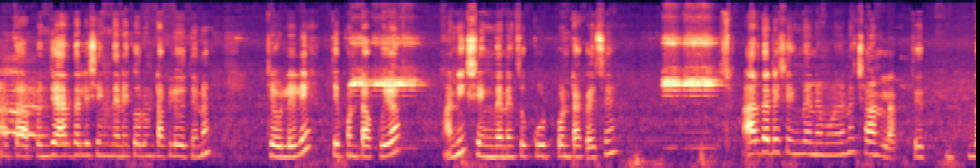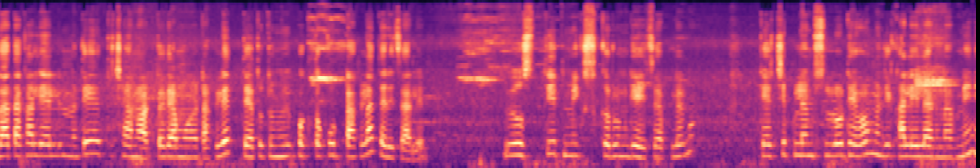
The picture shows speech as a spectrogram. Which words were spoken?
आता आपण जे अर्धाले शेंगदाणे करून टाकले होते ना ठेवलेले ते पण टाकूया. आणि शेंगदाण्याचं कूट पण टाकायचं अर्धाटे शेंगदाण्यामुळे ना छान लागते. दाताखाली आले ना ते छान वाटतं. त्यामुळे टाकलेत. त्यात तुम्ही फक्त कूट टाकला तरी चालेल. व्यवस्थित मिक्स करून घ्यायचं आपल्याला. गॅसची फ्लेम स्लो ठेवा म्हणजे खाली लागणार नाही.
